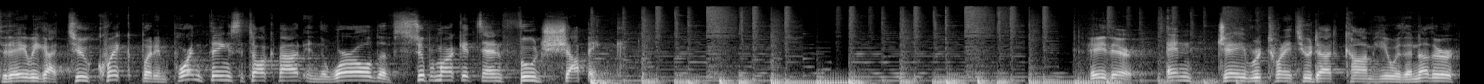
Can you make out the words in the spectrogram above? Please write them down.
Today we got two quick but important things to talk about in the world of supermarkets and food shopping. Hey there, NJRoute22.com here with another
